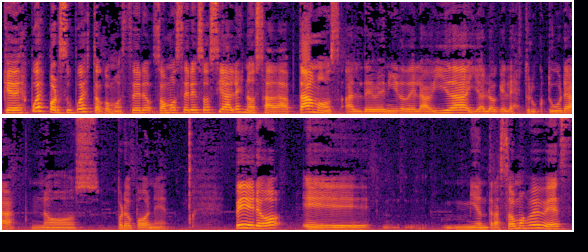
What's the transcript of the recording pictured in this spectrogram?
que después, por supuesto, como somos seres sociales, nos adaptamos al devenir de la vida y a lo que la estructura nos propone. Pero eh, mientras somos bebés,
